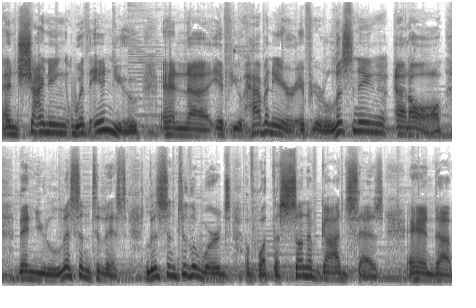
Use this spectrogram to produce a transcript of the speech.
and shining within you. And uh, if you have an ear, if you're listening at all, then you listen to this. Listen to the words of what the Son of God says. And uh,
